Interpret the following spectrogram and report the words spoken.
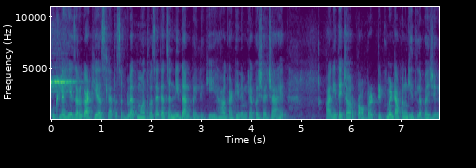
कुठल्याही जर गाठी असल्या तर सगळ्यात महत्त्वाचं आहे त्याचं निदान पहिले की ह्या गाठी नेमक्या कशाच्या आहेत? आणि त्याच्यावर प्रॉपर ट्रीटमेंट आपण घेतलं पाहिजे.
